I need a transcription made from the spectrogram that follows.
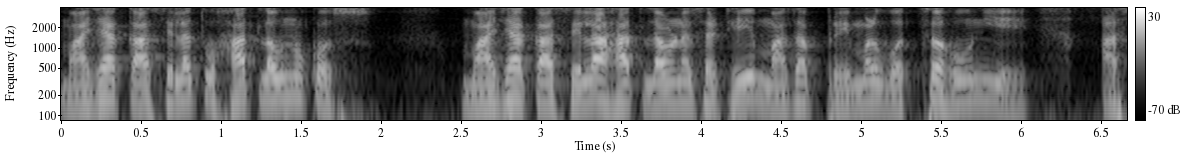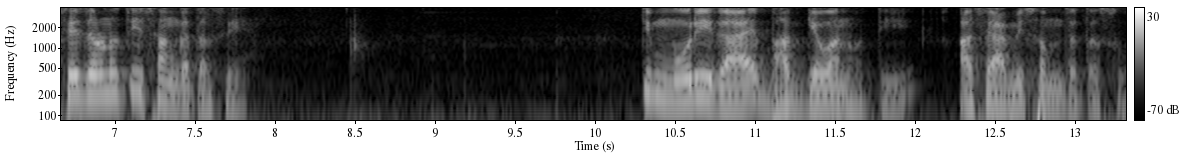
माझ्या कासेला तू हात लावू नकोस. माझ्या कासेला हात लावण्यासाठी माझा प्रेमळ वत्स होऊन ये. असे जणू ती सांगत असे. ती मोरी गाय भाग्यवान होती असे आम्ही समजत असू.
